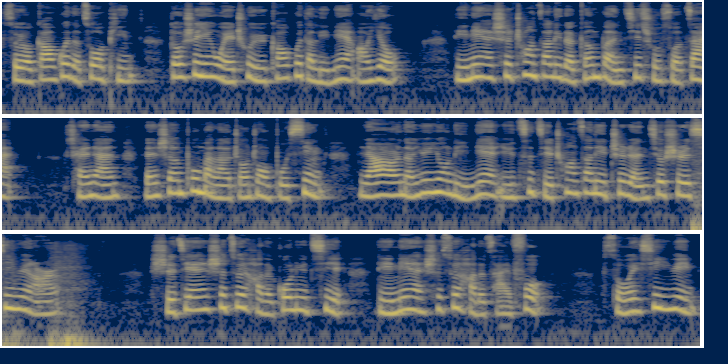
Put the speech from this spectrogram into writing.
所有高贵的作品，都是因为出于高贵的理念而有。理念是创造力的根本基础所在。诚然，人生布满了种种不幸，然而能运用理念与自己创造力之人就是幸运儿。时间是最好的过滤器，理念是最好的财富。所谓幸运，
